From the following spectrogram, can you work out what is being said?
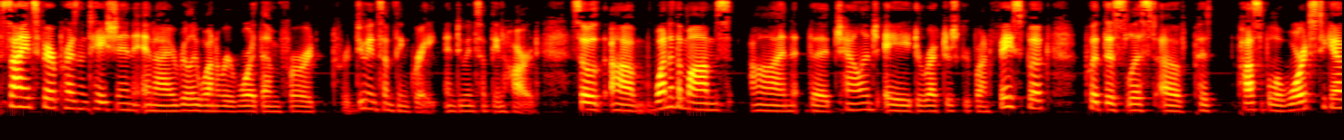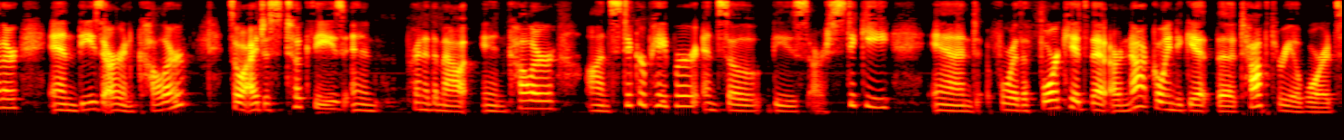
science fair presentation and I really want to reward them for for doing something great and doing something hard. So um, one of the moms on the Challenge A directors group on Facebook put this list of possible awards together and these are in color. So I just took these and printed them out in color on sticker paper. And so these are sticky and for the four kids that are not going to get the top three awards,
